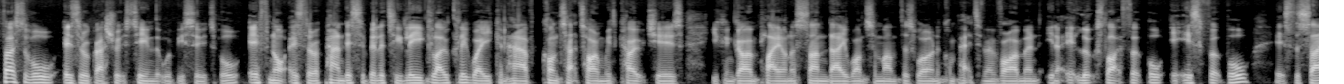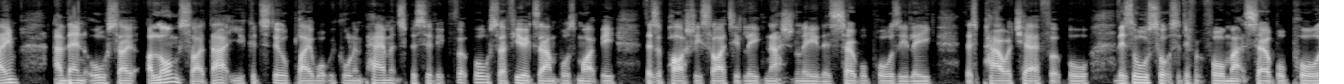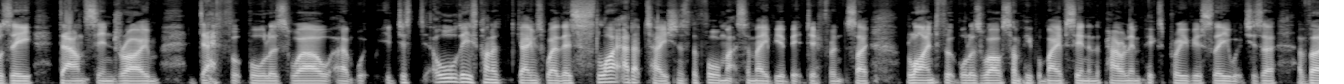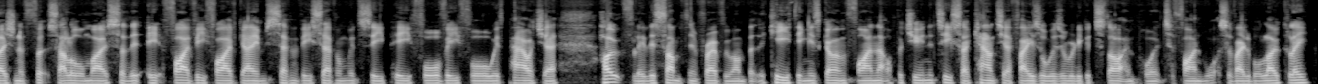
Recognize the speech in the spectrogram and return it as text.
first of all, is there a grassroots team that would be suitable? If not, is there a pan disability league locally where you can have contact time with coaches? You can go and play on a Sunday once a month as well in a competitive environment. You know, it looks like football. It is football. It's the same. And then also alongside that, you could still play what we call impairment specific football. So a few examples might be there's a partially sighted league nationally, there's cerebral palsy league, there's power chair football, there's all sorts of different formats, cerebral palsy, Down syndrome, deaf football as well. Um, just all these kind of games where there's slight adaptations. The formats are maybe a bit different. So blind football as well. Some people may have seen in the Paralympics previously, which is a, a version of futsal almost. So the five v five games, seven v seven with CP, four v four with power chair. Hopefully, there's something for everyone. But the key thing is go and find that opportunity. So county FA is always a really good starting point to find what's available locally.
